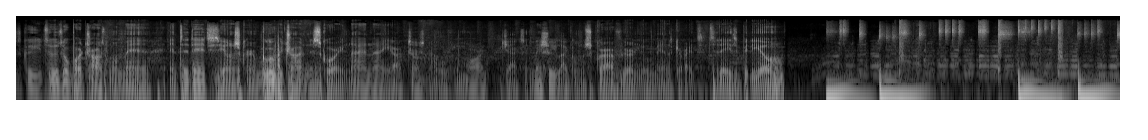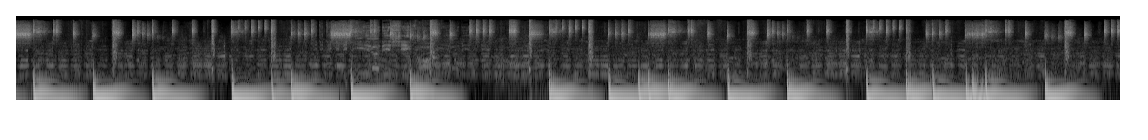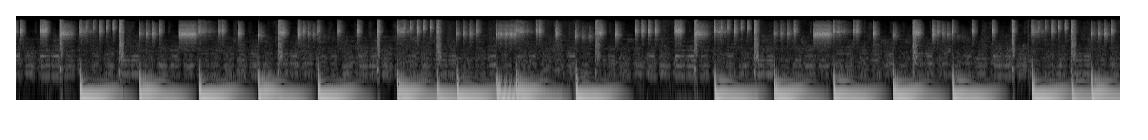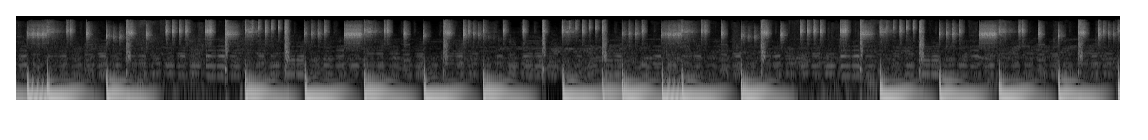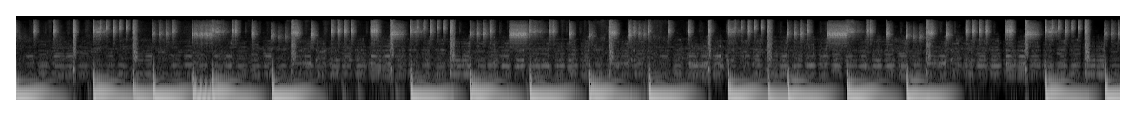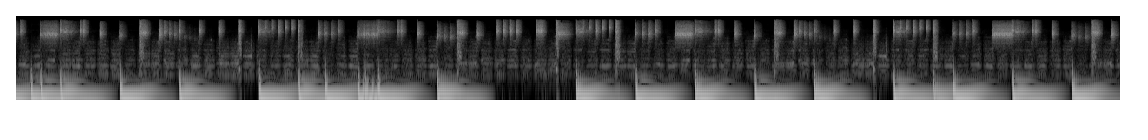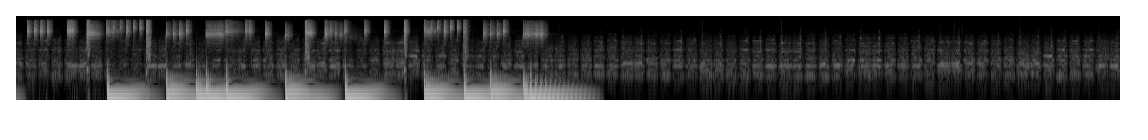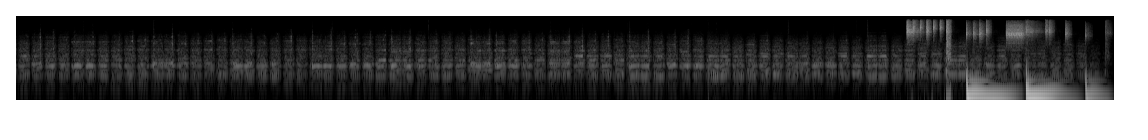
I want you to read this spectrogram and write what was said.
What's good, YouTube? It's your boy Charles, my man. And today, as you see on the screen, we will be trying to score a 99 yard touchdown with Lamar Jackson. Make sure you like and subscribe if you're a new man. Let's get right to today's video. you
